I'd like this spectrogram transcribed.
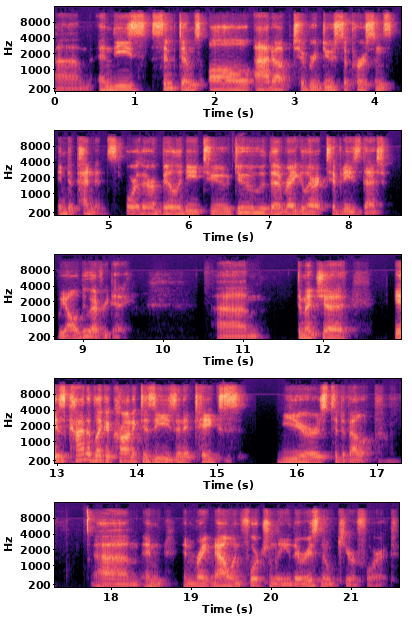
Um, and these symptoms all add up to reduce a person's independence or their ability to do the regular activities that we all do every day. Um, dementia is kind of like a chronic disease and it takes years to develop. Um, and, and right now, unfortunately, there is no cure for it.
